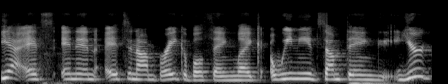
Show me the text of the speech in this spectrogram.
Yeah, it's in an it's an unbreakable thing. Like we need something you're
